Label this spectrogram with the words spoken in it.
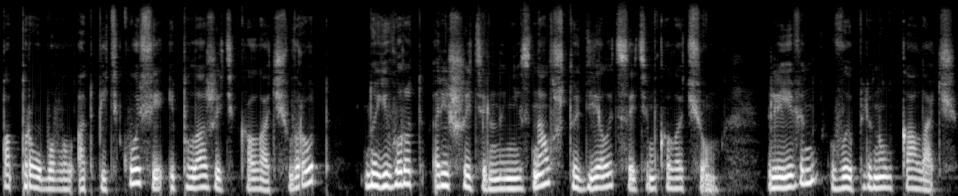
попробовал отпить кофе и положить калач в рот, но его рот решительно не знал, что делать с этим калачом. Левин выплюнул калач.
